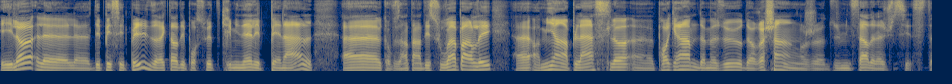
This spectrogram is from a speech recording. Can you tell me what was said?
Et là, le, DPCP, le directeur des poursuites criminelles et pénales, euh, que vous entendez souvent parler, a mis en place là, un programme de mesures de rechange du ministère de la Justice.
